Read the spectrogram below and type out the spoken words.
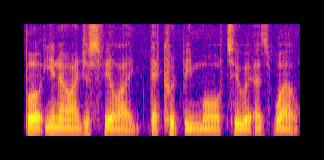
But you know, I just feel like there could be more to it as well.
